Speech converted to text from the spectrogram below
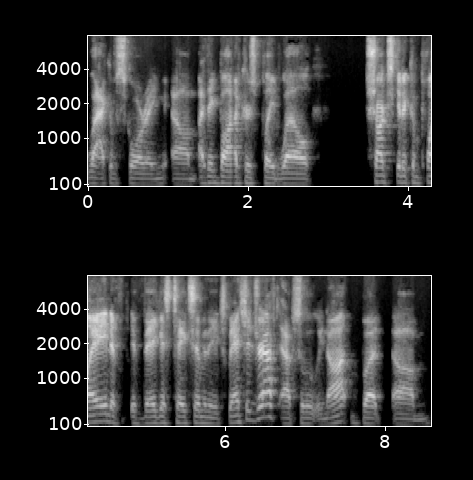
lack of scoring. Um, I think Boedker's played well. Sharks to complain if, if Vegas takes him in the expansion draft? Absolutely not. But um,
